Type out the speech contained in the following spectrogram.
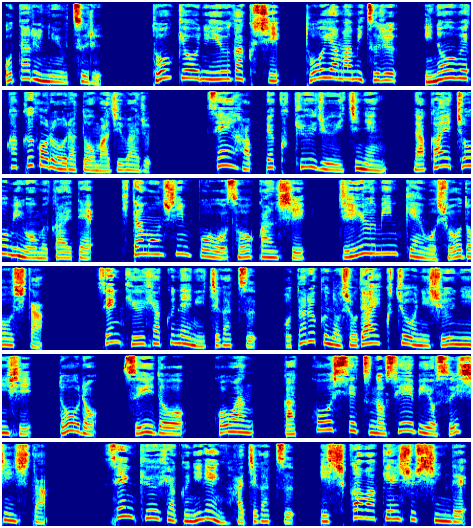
小樽に移る。東京に遊学し、遠山光、井上角五郎らと交わる。1891年、中江町民を迎えて、北門新報を創刊し、自由民権を衝動した。1900年1月、小樽区の初代区長に就任し、道路、水道、公安、学校施設の整備を推進した。1902年8月、石川県出身で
